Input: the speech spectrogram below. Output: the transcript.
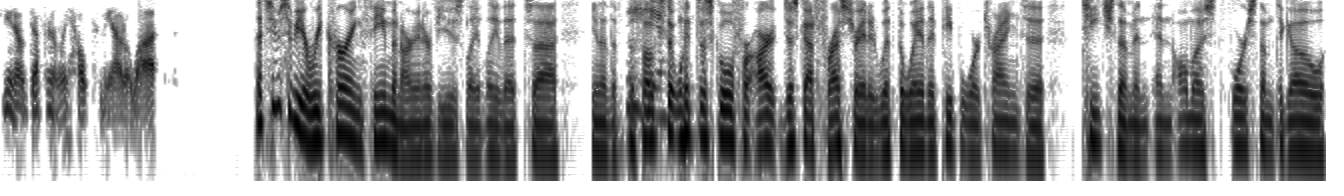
you know, definitely helped me out a lot. That seems to be a recurring theme in our interviews lately. That uh, you know, the, the folks Yeah. that went to school for art just got frustrated with the way that people were trying to teach them and, and almost force them to go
